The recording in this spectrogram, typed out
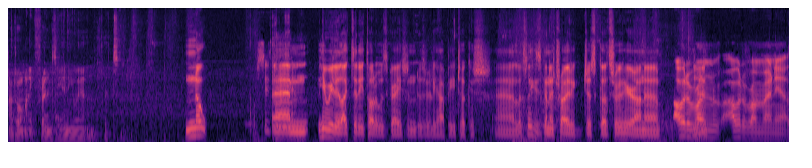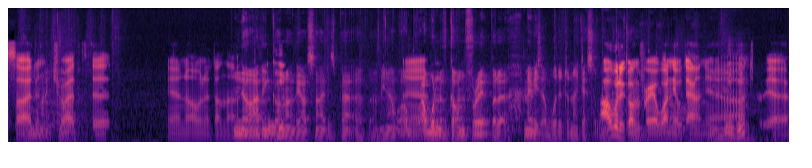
I don't like Frenzy anyway on the Blitzer. Nope. he? Um, he really liked it. He thought it was great and was really happy he took it. Uh, looks like he's going to try to just go through here on a. I would have yeah. run. I would have run around the outside Oh and tried to. Yeah, no, I wouldn't have done that. No, I think going Ye- around the outside is better. But I mean, I, I, Yeah. I wouldn't have gone for it. But uh, maybe I would have done. I guess. It I would have gone for it. One 0 down. Yeah, Yeah. a Mhm. yeah.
